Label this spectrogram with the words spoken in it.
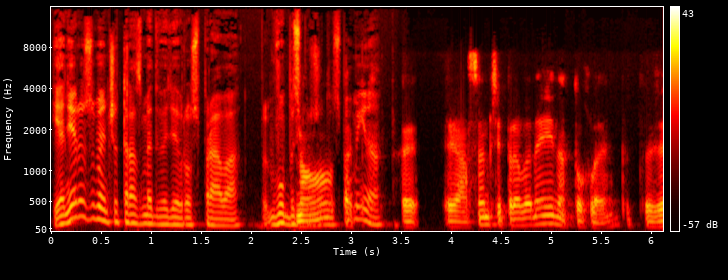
Ja nerozumiem, čo teraz Medvedev rozpráva. Vôbec no, to spomína. Tak, já jsem připravený na tohle, protože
